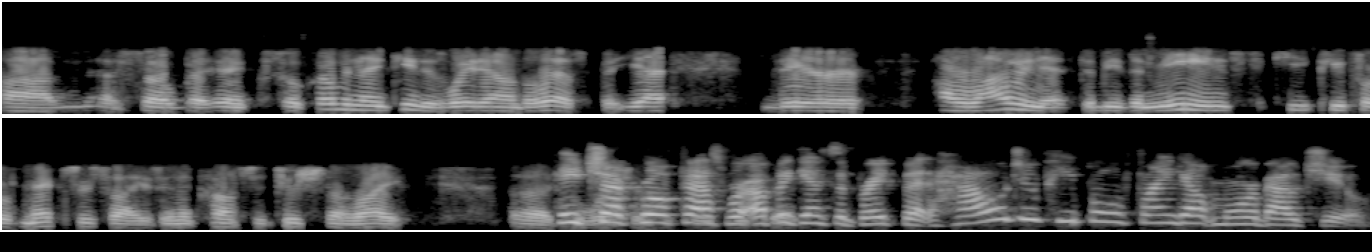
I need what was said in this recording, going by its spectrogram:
Um, so, but so COVID-19 is way down the list, but yet they're allowing it to be the means to keep people from exercising a constitutional right. Uh, hey, Chuck, real fast, we're up against the break, but how do people find out more about you?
